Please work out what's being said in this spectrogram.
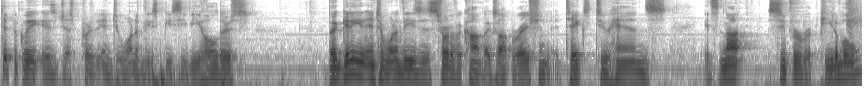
typically is just put it into one of these PCB holders. But getting it into one of these is sort of a complex operation. It takes two hands. It's not super repeatable.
